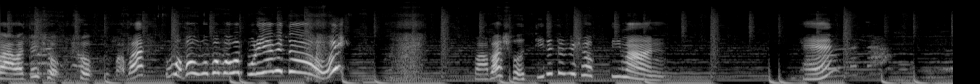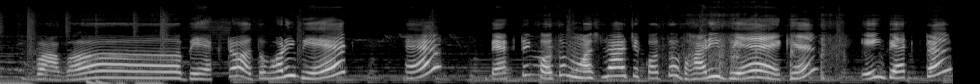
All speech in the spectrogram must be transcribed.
বাবা তো বাবা বাবা বাবা সত্যি তো তুমি শক্তিমান। হ্যাঁ? বাবা, ব্যাগটা অত ভারী ব্যাগ? হ্যাঁ? ব্যাগটায় কত মশলা আছে, কত ভারী ব্যাগ হ্যাঁ? এই ব্যাগটা,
